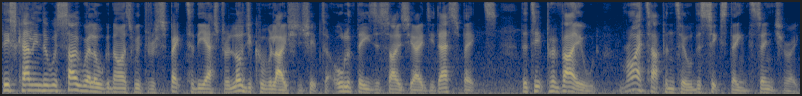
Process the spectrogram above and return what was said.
This calendar was so well organised with respect to the astrological relationship to all of these associated aspects that it prevailed right up until the 16th century.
